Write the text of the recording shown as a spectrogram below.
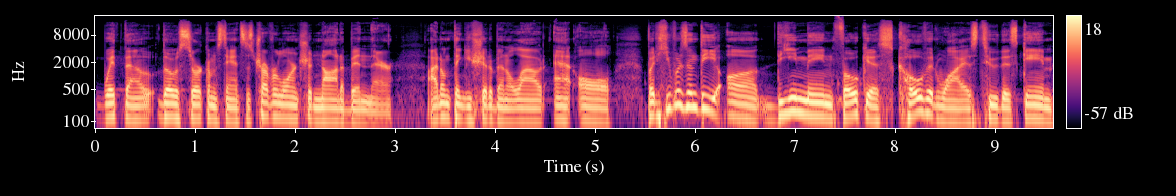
with the, those circumstances, Trevor Lawrence should not have been there. I don't think he should have been allowed at all. But he wasn't the uh, the main focus COVID wise to this game.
